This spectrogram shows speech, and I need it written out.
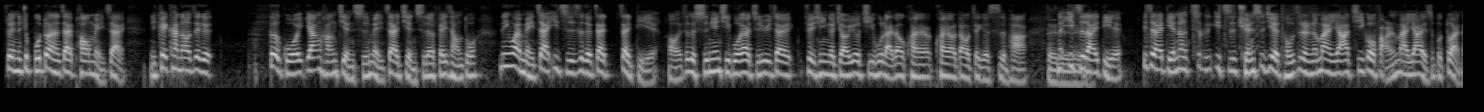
所以呢就不断的在抛美债。你可以看到这个各国央行减持美债，减持的非常多。另外美债一直这个在在跌，哦，这个十年期国债殖率在最新一个交易又几乎来到快快要到这个四趴，那一直来跌，一直来跌，那这个一直全世界投资人的卖压、机构法人卖压也是不断。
